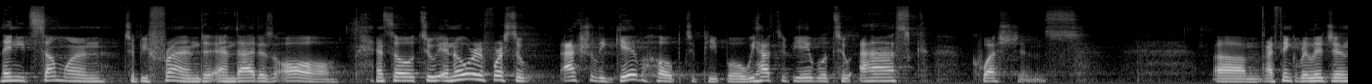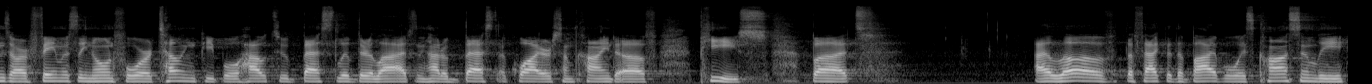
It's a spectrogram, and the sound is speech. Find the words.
they need someone to befriend, and that is all. And so, to, in order for us to actually give hope to people, we have to be able to ask questions. Um, I think religions are famously known for telling people how to best live their lives and how to best acquire some kind of peace. But I love the fact that the Bible is constantly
